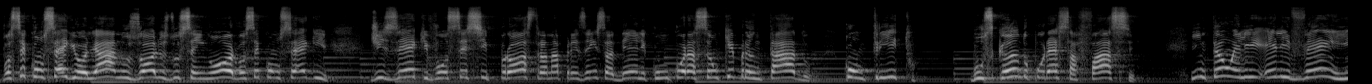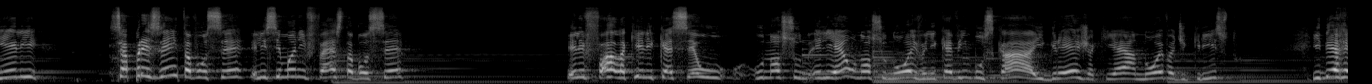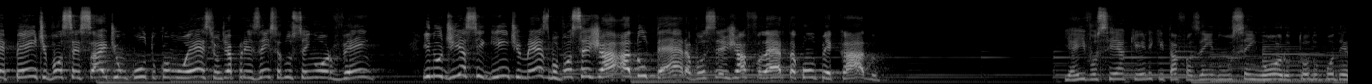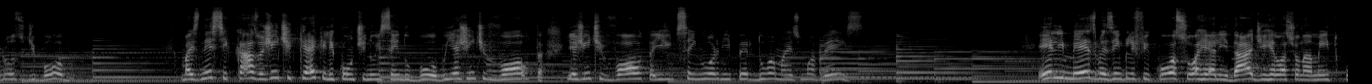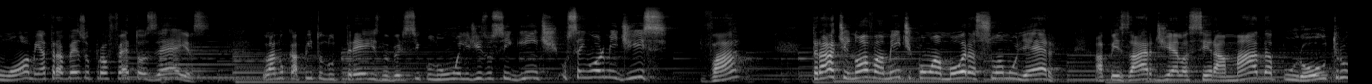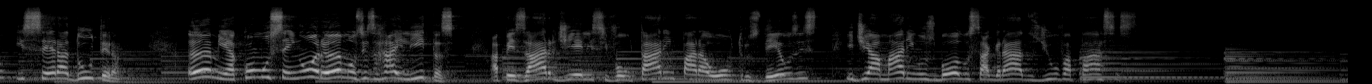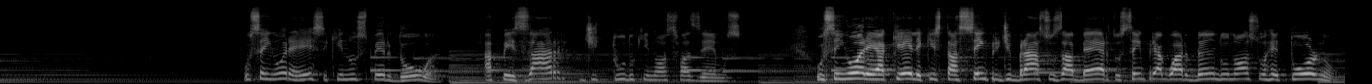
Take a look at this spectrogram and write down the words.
Você consegue olhar nos olhos do Senhor, você consegue dizer que você se prostra na presença dEle com um coração quebrantado, contrito, buscando por essa face. Então ele, ele vem e ele se apresenta a você, ele se manifesta a você. Ele fala que ele quer ser o, o nosso, ele é o nosso noivo, ele quer vir buscar a igreja que é a noiva de Cristo. E de repente você sai de um culto como esse, onde a presença do Senhor vem, e no dia seguinte mesmo você já adultera, você já flerta com o pecado. E aí você é aquele que está fazendo o Senhor, o Todo-Poderoso, de bobo. Mas nesse caso, a gente quer que ele continue sendo bobo, e a gente volta, e a gente volta, e a gente, Senhor, me perdoa mais uma vez. Ele mesmo exemplificou a sua realidade e relacionamento com o homem através do profeta Oséias. Lá no capítulo 3, no versículo 1, ele diz o seguinte: O Senhor me disse: Vá, trate novamente com amor a sua mulher, apesar de ela ser amada por outro e ser adúltera. Ame-a como o Senhor ama os israelitas apesar de eles se voltarem para outros deuses e de amarem os bolos sagrados de uva passas. O Senhor é esse que nos perdoa, apesar de tudo que nós fazemos. O Senhor é aquele que está sempre de braços abertos, sempre aguardando o nosso retorno.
